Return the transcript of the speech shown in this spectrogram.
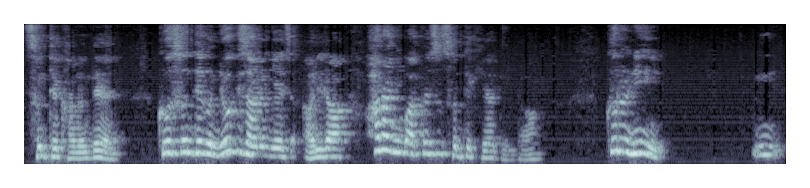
선택하는데 그 선택은 여기서 하는 게 아니라 하나님 앞에서 선택해야 된다. 그러니 음,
